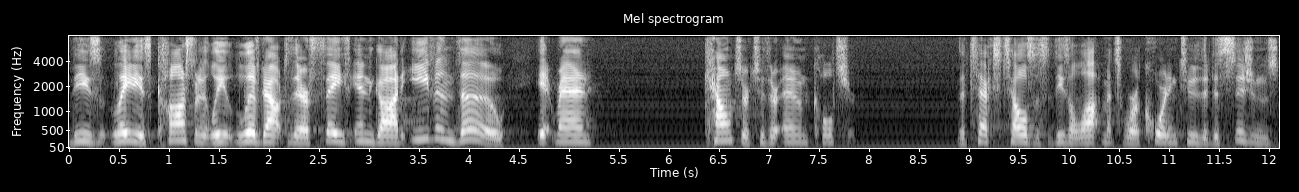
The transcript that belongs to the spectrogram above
These ladies confidently lived out their faith in God, even though it ran counter to their own culture. The text tells us that these allotments were according to the decisions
